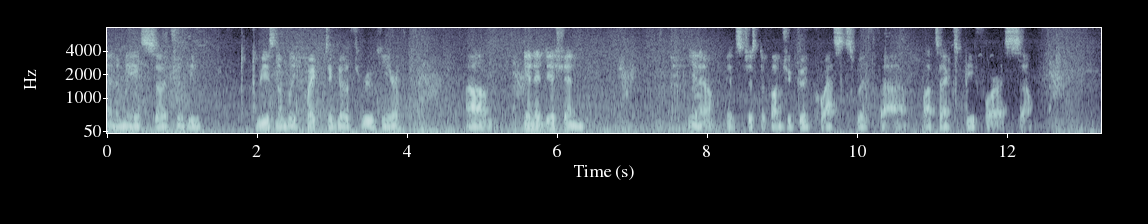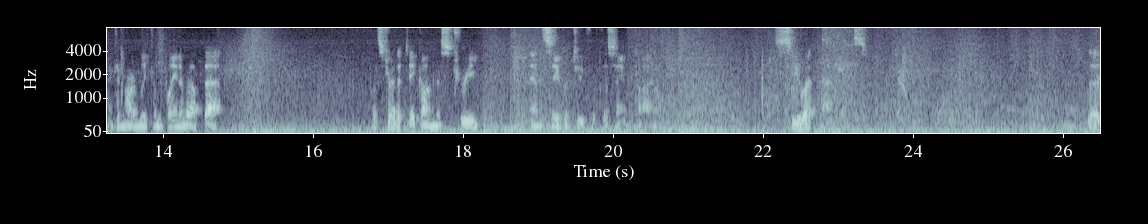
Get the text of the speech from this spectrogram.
enemies, so it should be reasonably quick to go through here. Um, in addition, you know, it's just a bunch of good quests with uh, lots of XP for us, so I can hardly complain about that. Let's try to take on this tree and Sabretooth at the same time. See what happens. The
